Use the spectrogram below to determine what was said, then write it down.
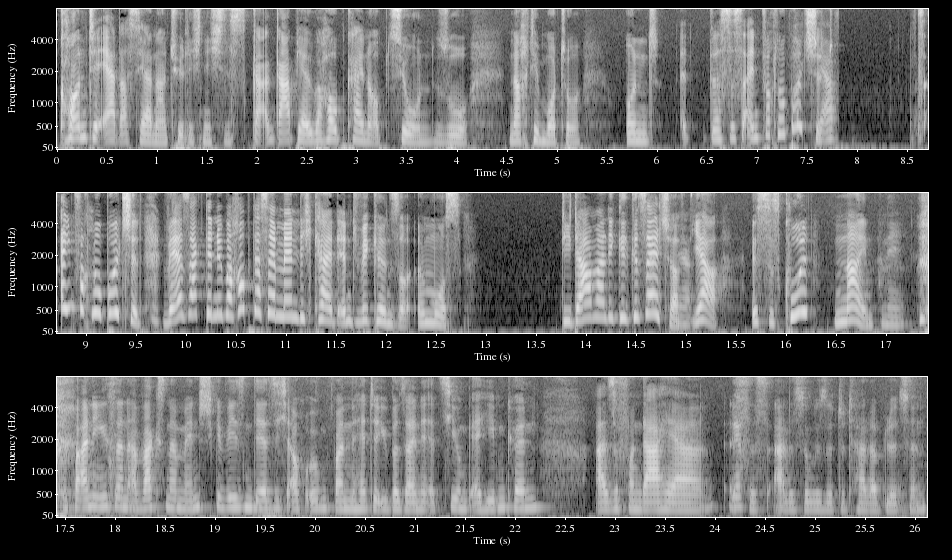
konnte er das ja natürlich nicht. Es gab ja überhaupt keine Option, so nach dem Motto. Und äh, das ist einfach nur Bullshit. Ja. Das ist einfach nur Bullshit. Wer sagt denn überhaupt, dass er Männlichkeit entwickeln soll, äh, muss? Die damalige Gesellschaft, ja. ja. Ist es cool? Nein. Nee. Und vor allen Dingen ist er ein erwachsener Mensch gewesen, der sich auch irgendwann hätte über seine Erziehung erheben können also von daher ja. ist es alles sowieso totaler Blödsinn.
